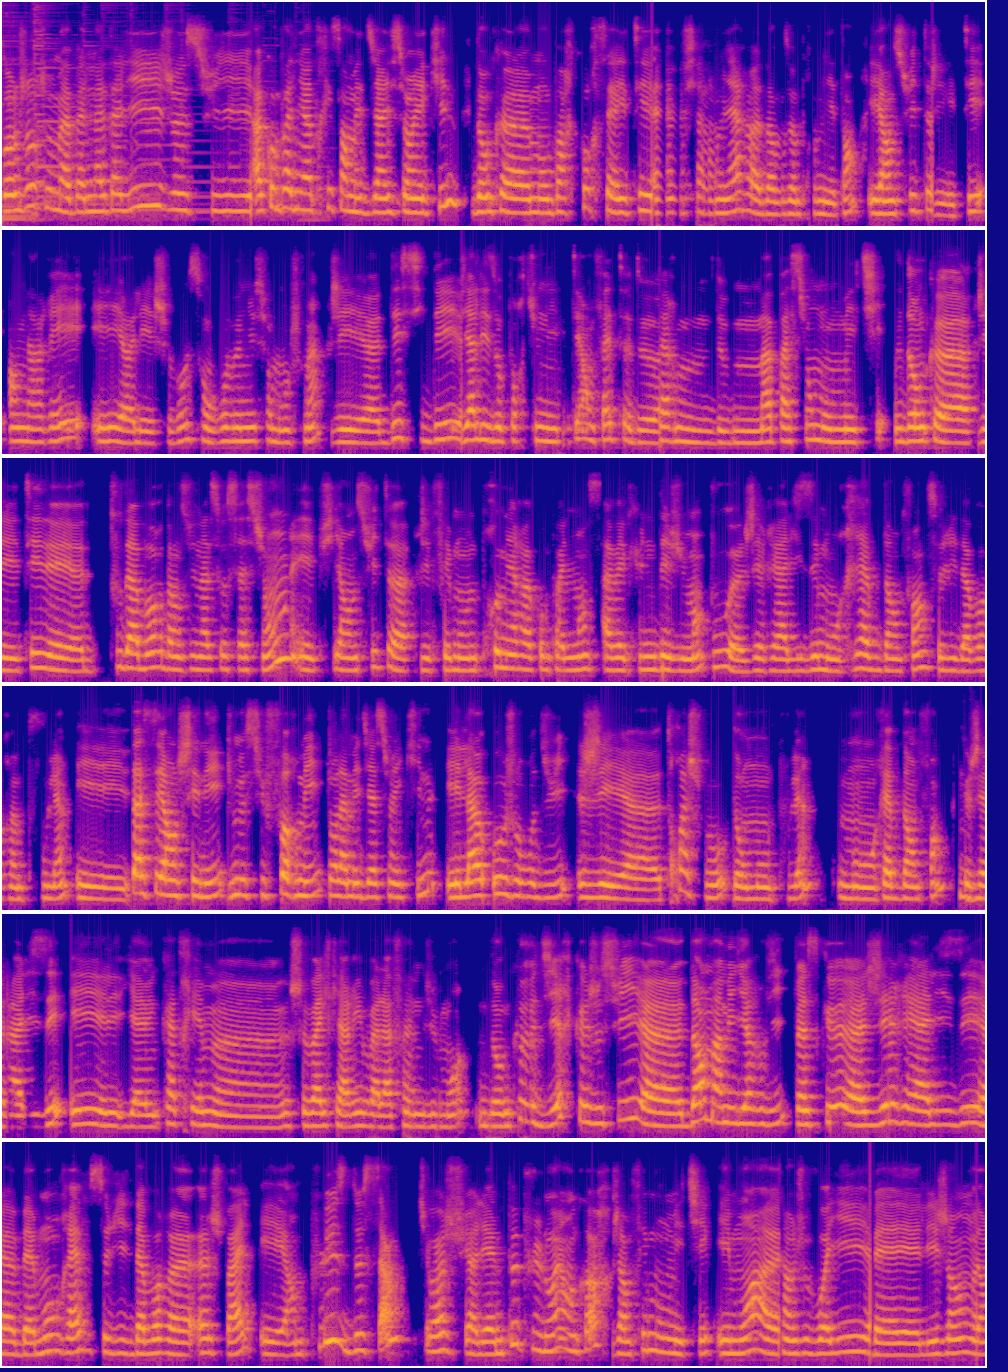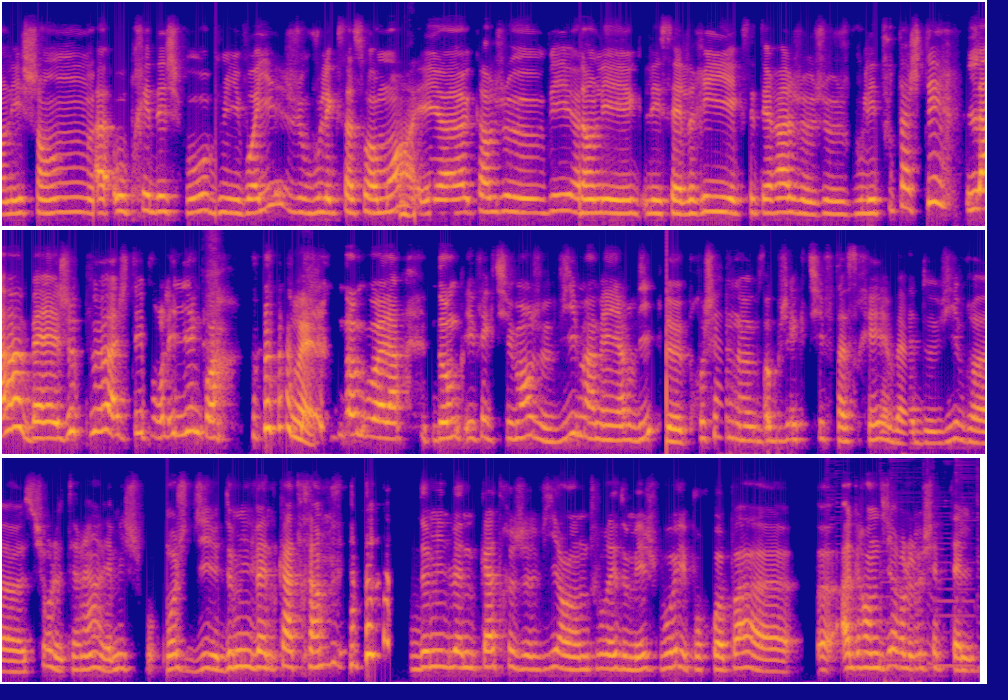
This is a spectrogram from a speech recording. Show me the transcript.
Bonjour, je m'appelle Nathalie, je suis accompagnatrice en médiation équine. Donc euh, mon parcours, ça a été infirmière euh, dans un premier temps et ensuite j'ai été en arrêt et euh, les chevaux sont revenus sur mon chemin. J'ai décidé via les opportunités en fait de faire de ma passion mon métier. Donc j'ai été tout d'abord dans une association et puis ensuite j'ai fait mon premier accompagnement avec une des juments où j'ai réalisé mon rêve d'enfant, celui d'avoir un et ça s'est enchaîné. Je me suis formée sur la médiation équine. Et là, aujourd'hui, j'ai euh, trois chevaux, dont mon poulain mon rêve d'enfant que mhm. j'ai réalisé. Et il y a un quatrième euh, cheval qui arrive à la fin du mois. Donc, dire que je suis euh, dans ma meilleure vie parce que euh, j'ai réalisé ben, mon rêve, celui d'avoir un cheval. Et en plus de ça, tu vois, je suis allée un peu plus loin encore. J'en fais mon métier. Et moi, quand je voyais ben, les gens dans les champs, auprès des chevaux, je m'y voyais. Je voulais que ça soit moi. Et quand je vais dans les, les selleries, etc., je, je voulais tout acheter. Là, ben, je peux acheter pour les miens, quoi. Ouais. Donc voilà. Donc effectivement, je vis ma meilleure vie. Le prochain objectif, ça serait ben, de vivre euh, sur le terrain avec mes chevaux. Moi, je dis 2024. 2024, hein. je vis entourée de mes chevaux et pourquoi pas euh, euh, agrandir le cheptel.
